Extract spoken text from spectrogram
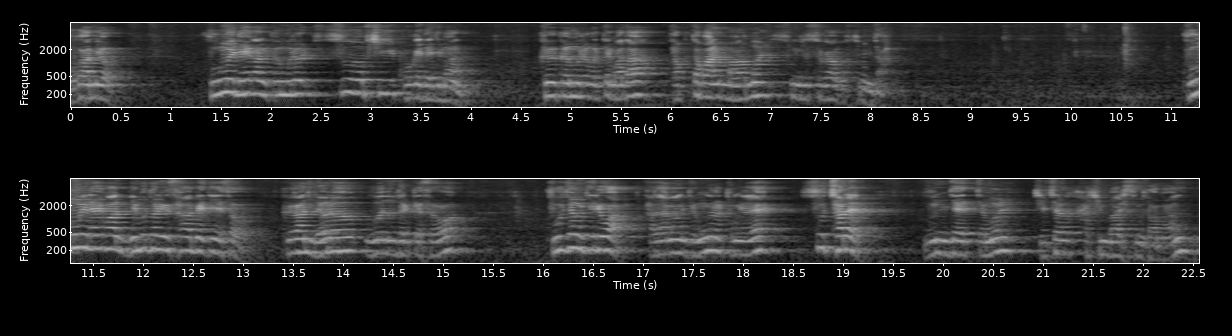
오가며 구민회관 건물을 수없이 보게 되지만 그 건물을 볼 때마다 답답한 마음을 숨길 수가 없습니다. 구민회관 리모델링 사업에 대해서 그간 여러 의원들께서 구정지리와 다양한 경로를 통해 수차례 문제점을 지적하신 바 있습니다만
